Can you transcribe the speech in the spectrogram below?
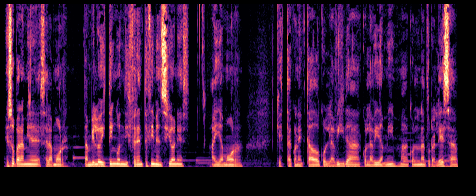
Eso para mí es el amor. También lo distingo en diferentes dimensiones. Hay amor que está conectado con la vida, con la vida misma, con la naturaleza.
